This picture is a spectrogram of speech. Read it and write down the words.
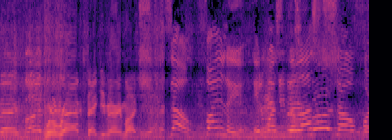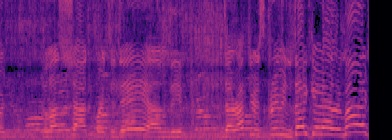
very much. We're wrapped. Thank you very much. So finally, it was the last show for the last shot for today, and the director is screaming, "Thank you very much!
